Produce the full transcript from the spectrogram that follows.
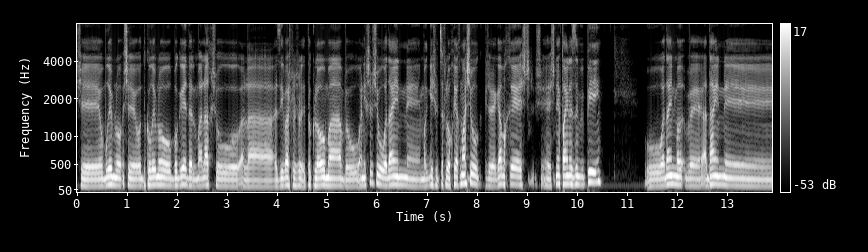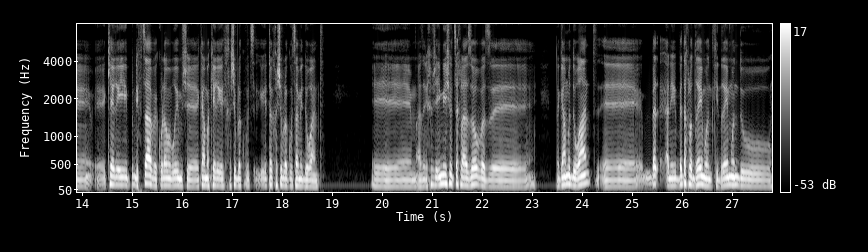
שאומרים לו, שעוד קוראים לו בוגד על מהלך שהוא, על העזיבה שלו את אוקלהומה, ואני חושב שהוא עדיין אה, מרגיש שהוא צריך להוכיח משהו, שגם אחרי ש, ש, שני Finals MVP, הוא עדיין, ועדיין אה, אה, קרי נפצע וכולם אומרים שכמה קרי חשוב לקבוצ, יותר חשוב לקבוצה מדורנט. אה, אז אני חושב שאם מישהו צריך לעזוב אז לגמרי דורנט, אני, בטח לא דריימונד, כי דריימונד הוא...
